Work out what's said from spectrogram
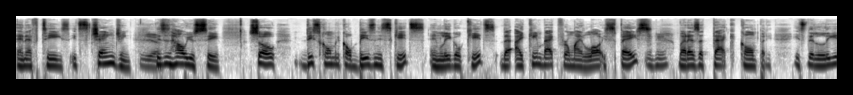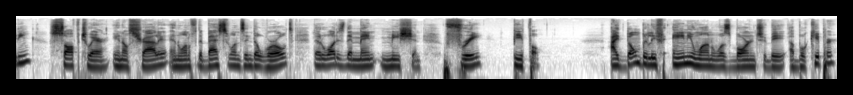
nfts it's changing. Yeah. this is how you see. So this company called business kids and legal kids that i came back from my law space mm-hmm. but as a tech company. It's the leading software in australia and one of the best ones in the world that what is the main mission? Free people I don't believe anyone was born to be a bookkeeper.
